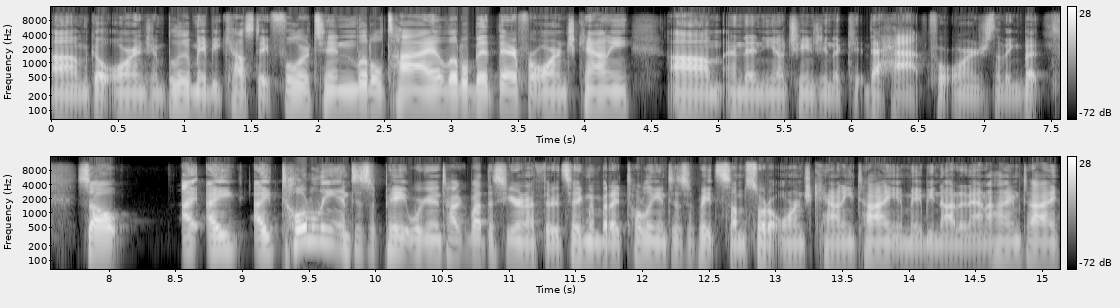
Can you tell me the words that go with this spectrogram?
um, go orange and blue. Maybe Cal State Fullerton little tie a little bit there for Orange County, um, and then you know changing the the hat for orange or something. But so I, I, I totally anticipate we're going to talk about this here in our third segment, but I totally anticipate some sort of Orange County tie and maybe not an Anaheim tie.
